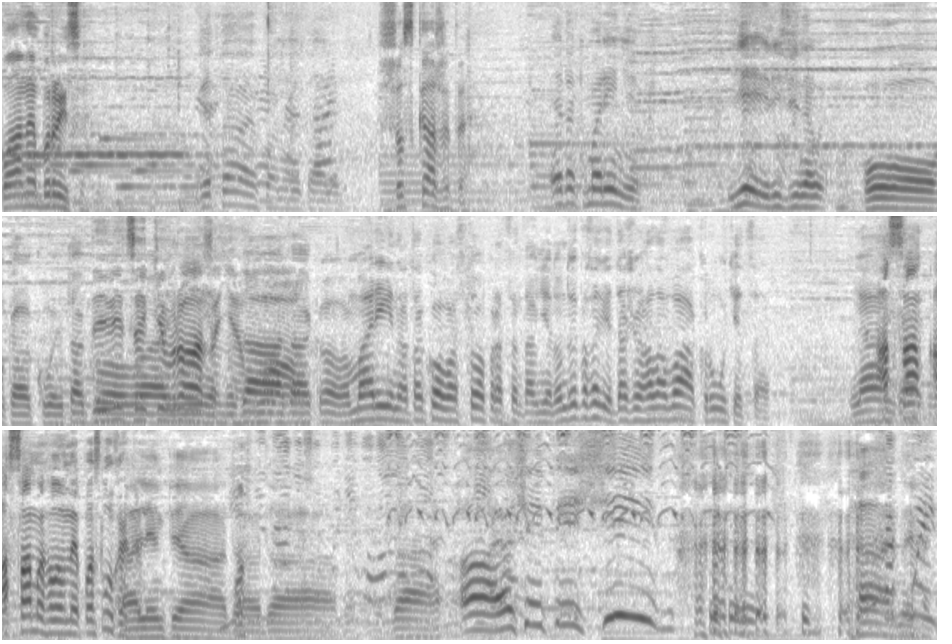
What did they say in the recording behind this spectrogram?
пане Борисе. Вітаю, пане Віталій. Що скажете? Это к Марине. Ей резиновый. О, какой такого. Дивіться, які нет. враження, Да, вау. такого. Марина, такого 100% нет. Ну ты посмотри, даже голова крутится. Глянь, А, сам, как- а саме головне, послухайте. Олимпиада, Вот. да, да. А, и вообще и пищит. Ладно. Какой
